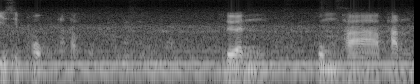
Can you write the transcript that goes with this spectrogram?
20 26นะครับ เดือน กุมภาพันธ์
